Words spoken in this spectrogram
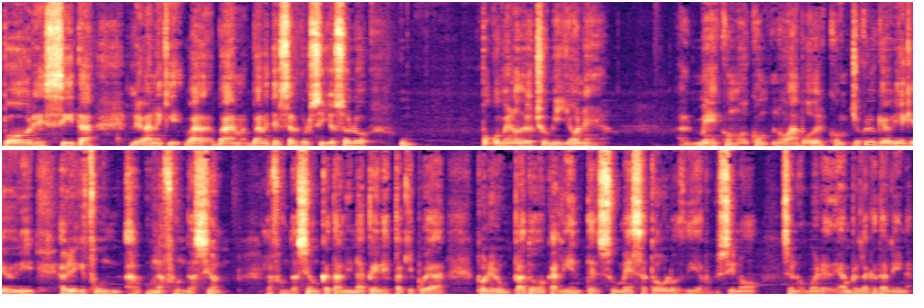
Pobrecita, le van aquí, va, a meterse al bolsillo solo un poco menos de 8 millones al mes. ¿Cómo, no va a poder? Yo creo que habría que abrir, habría que fundar una fundación. La Fundación Catalina Pérez para que pueda poner un plato caliente en su mesa todos los días, porque si no, se nos muere de hambre la Catalina.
